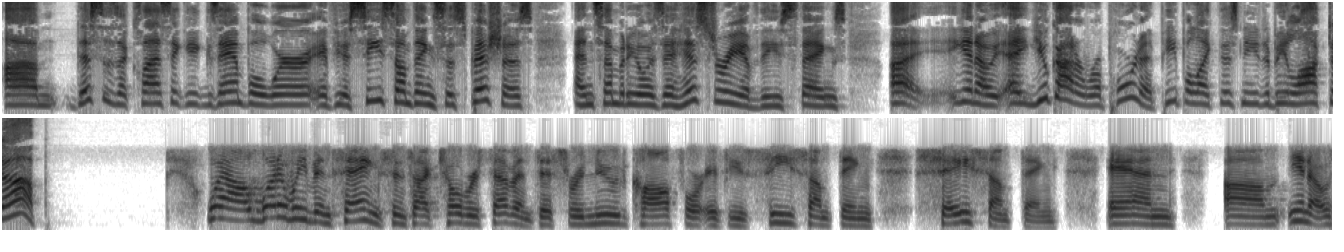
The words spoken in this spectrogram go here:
Um, this is a classic example where if you see something suspicious and somebody who has a history of these things, uh, you know, you got to report it. People like this need to be locked up. Well, what have we been saying since October 7th? This renewed call for if you see something, say something. And, um, you know,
